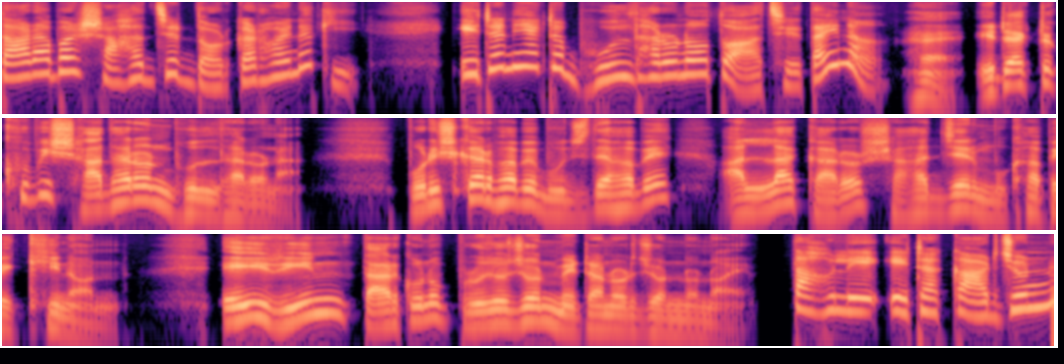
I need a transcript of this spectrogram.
তার আবার সাহায্যের দরকার হয় নাকি? এটা নিয়ে একটা ভুল ধারণাও তো আছে তাই না? হ্যাঁ এটা একটা খুবই সাধারণ ভুল ধারণা। পরিষ্কারভাবে বুঝতে হবে আল্লাহ কারোর সাহায্যের মুখাপেক্ষী নন। এই ঋণ তার কোনো প্রয়োজন মেটানোর জন্য নয়। তাহলে এটা কার জন্য?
